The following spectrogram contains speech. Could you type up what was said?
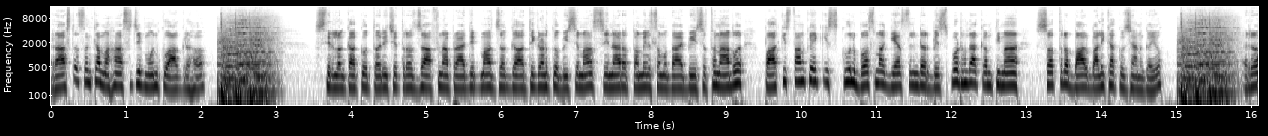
राष्ट्रसङ्घका महासचिव मुनको आग्रह। श्रीलङ्काको तरी क्षेत्र जाफना प्रायद्वीपमा जग्गा अधिग्रहणको विषयमा सेना र तमिल समुदाय बीच तनाव। पाकिस्तानको एक स्कुल बसमा ग्यास सिलिन्डर विस्फोट हुँदा कम्तीमा सत्र बाल बालिकाको ज्यान गयो। र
